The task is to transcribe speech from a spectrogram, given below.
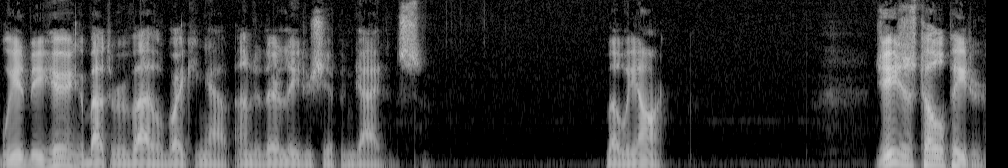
we'd be hearing about the revival breaking out under their leadership and guidance. But we aren't. Jesus told Peter,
